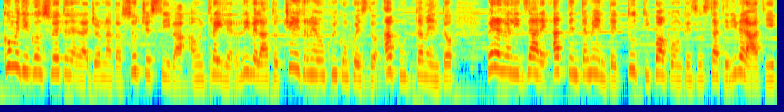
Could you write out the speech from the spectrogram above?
Come di consueto nella giornata successiva a un trailer rivelato ci ritroviamo qui con questo appuntamento per analizzare attentamente tutti i Pokémon che sono stati rivelati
